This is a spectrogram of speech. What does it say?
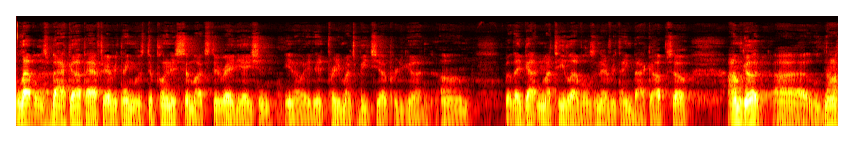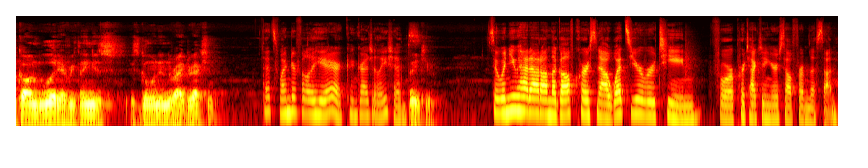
levels back up after everything was depleted so much through radiation. You know, it, it pretty much beats you up pretty good. Um, but they've gotten my T levels and everything back up, so I'm good. Uh, knock on wood, everything is is going in the right direction. That's wonderful to hear. Congratulations. Thank you. So, when you head out on the golf course now, what's your routine for protecting yourself from the sun?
